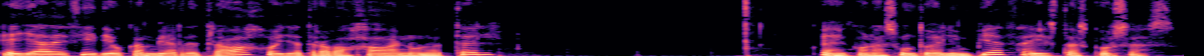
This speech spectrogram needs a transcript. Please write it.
ella decidió cambiar de trabajo, ella trabajaba en un hotel eh, con asunto de limpieza y estas cosas.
